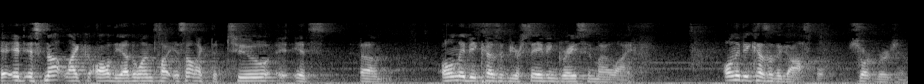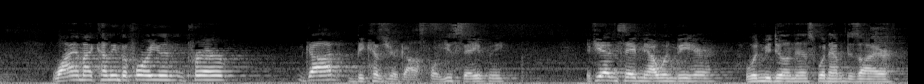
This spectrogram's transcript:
It, it's not like all the other ones. It's not like the two. It's um, only because of your saving grace in my life. Only because of the gospel. Short version. Why am I coming before you in prayer, God? Because of your gospel. You saved me. If you hadn't saved me, I wouldn't be here. I wouldn't be doing this. Wouldn't have a desire.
